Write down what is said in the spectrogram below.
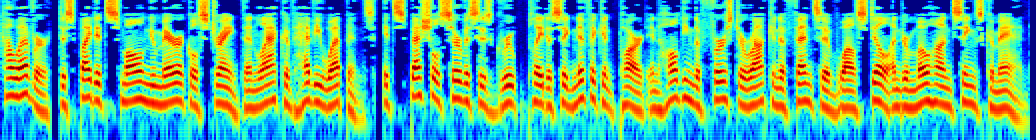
However, despite its small numerical strength and lack of heavy weapons, its Special Services Group played a significant part in halting the First Arakan offensive while still under Mohan Singh's command.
